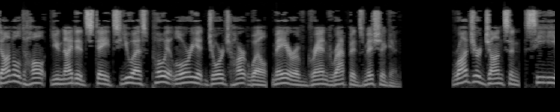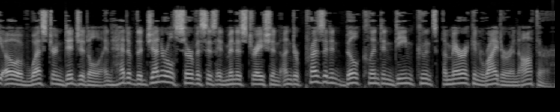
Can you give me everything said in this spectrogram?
Donald Hall, United States U.S. Poet Laureate George Heartwell, Mayor of Grand Rapids, Michigan. Roger Johnson, CEO of Western Digital and head of the General Services Administration under President Bill Clinton Dean Koontz, American writer and author.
